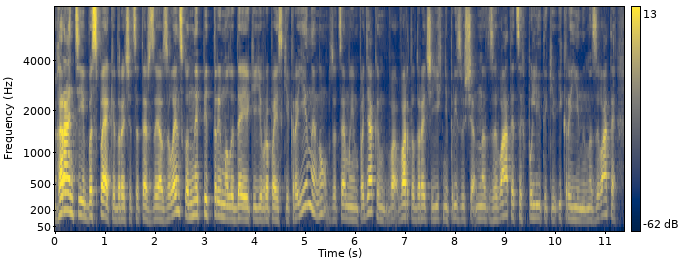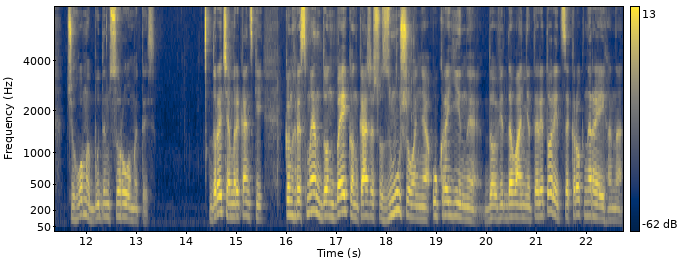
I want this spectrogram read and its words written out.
Гарантії безпеки, до речі, це теж заяв Зеленського, не підтримали деякі європейські країни. Ну, за це ми їм подякуємо. Варто, до речі, їхні прізвища називати цих політиків і країни називати, чого ми будемо соромитись. До речі, американський конгресмен Дон Бейкон каже, що змушування України до віддавання територій це крок не Рейгана,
